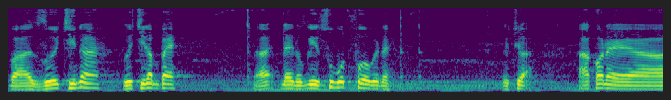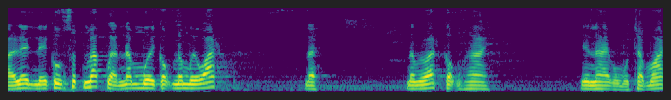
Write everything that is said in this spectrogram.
và dưới 9A dưới 9A đấy đây nó ghi súp phơ bên này được chưa à, con này à, lên lấy công suất mắc là 50 cộng 50W đây 50W cộng 2 nhân 2 bằng 100W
